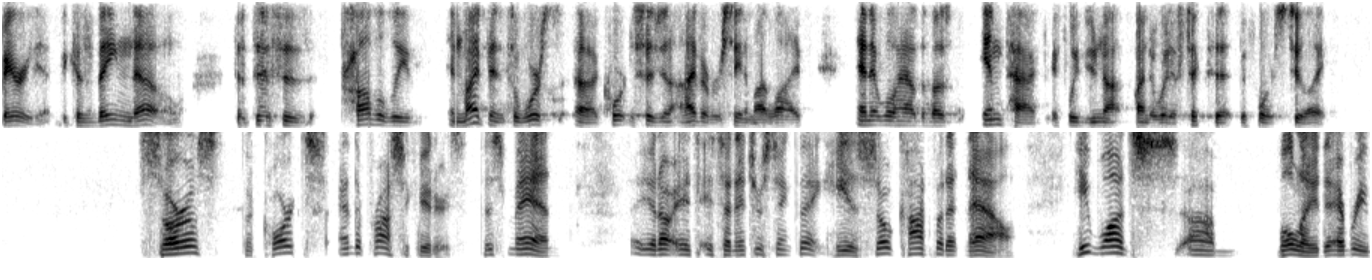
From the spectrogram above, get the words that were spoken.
buried it because they know that this is probably, in my opinion, it's the worst uh, court decision I've ever seen in my life, and it will have the most impact if we do not find a way to fix it before it's too late. Soros, the courts, and the prosecutors. This man, you know, it's it's an interesting thing. He is so confident now. He once um, bullied every.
